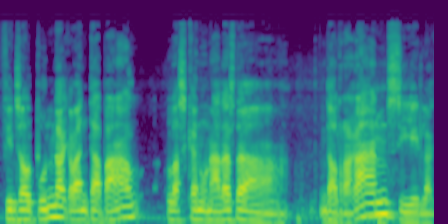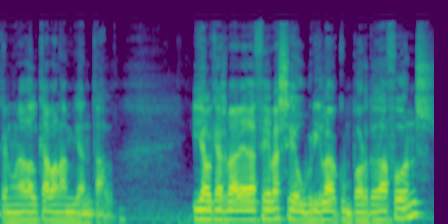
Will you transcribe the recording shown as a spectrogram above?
fins al punt de que van tapar les canonades de, dels regants i la canonada del cabal ambiental. I el que es va haver de fer va ser obrir la comporta de fons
